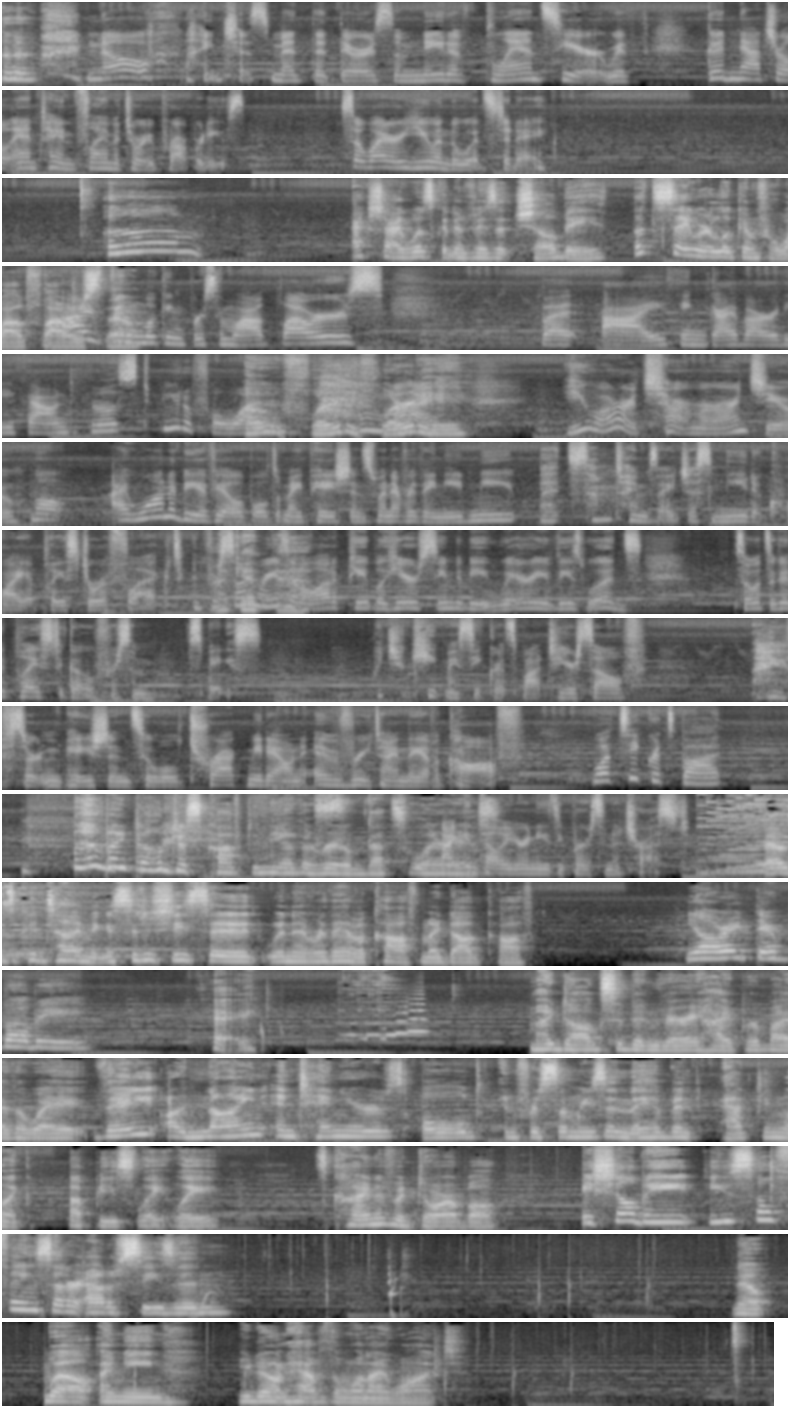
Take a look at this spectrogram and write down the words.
no, I just meant that there are some native plants here with good natural anti-inflammatory properties. So why are you in the woods today? Um, Actually, I was going to visit Shelby. Let's say we're looking for wildflowers, I've though. been looking for some wildflowers, but I think I've already found the most beautiful oh, one. Oh, flirty, oh flirty. Oh you are a charmer, aren't you? Well, I want to be available to my patients whenever they need me, but sometimes I just need a quiet place to reflect. And for I some reason, that. a lot of people here seem to be wary of these woods. So it's a good place to go for some space. Would you keep my secret spot to yourself? I have certain patients who will track me down every time they have a cough. What secret spot? My dog just coughed in the other room. That's hilarious. I can tell you're an easy person to trust. That was good timing. As soon as she said, whenever they have a cough, my dog coughed. You all right there, Bubby? Okay. My dogs have been very hyper, by the way. They are nine and 10 years old, and for some reason, they have been acting like puppies lately. It's kind of adorable. Hey Shelby, do you sell things that are out of season? No. Well, I mean, you don't have the one I want.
